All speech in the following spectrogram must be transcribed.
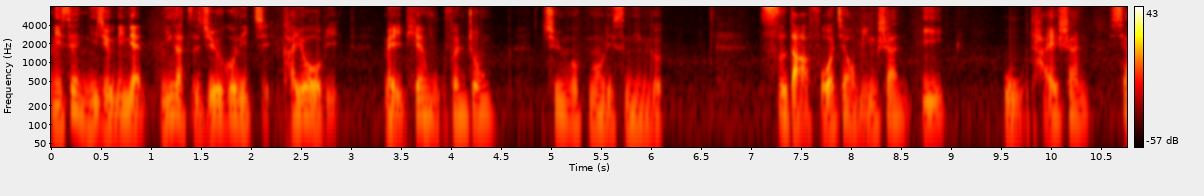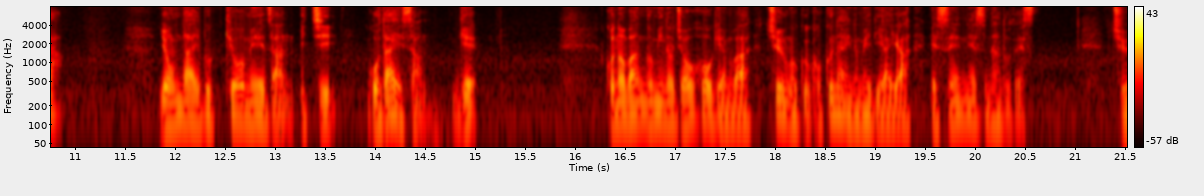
2022年2月15日火曜日，每天五分钟，中国語リスニング。四大佛教名山一，五台山下。四大仏教名山一、五台山下。この番組の情報源は中国国内のメディアや SNS などです。中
